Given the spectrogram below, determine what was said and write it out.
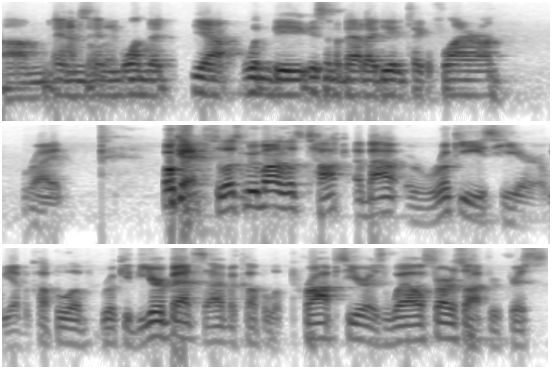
um, and and one that yeah wouldn't be isn't a bad idea to take a flyer on. Right. Okay, so let's move on. Let's talk about rookies here. We have a couple of rookie of the year bets. I have a couple of props here as well. Start us off here, Chris.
